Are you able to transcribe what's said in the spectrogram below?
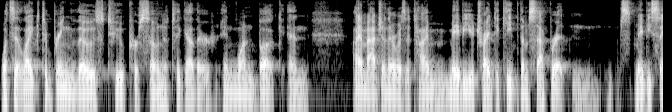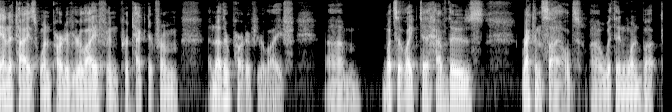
What's it like to bring those two persona together in one book? And I imagine there was a time maybe you tried to keep them separate and maybe sanitize one part of your life and protect it from another part of your life. Um, what's it like to have those reconciled uh, within one book?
